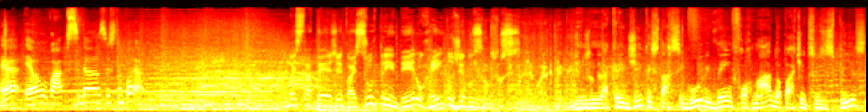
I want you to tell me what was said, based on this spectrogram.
É, é o ápice da sexta temporada. Uma estratégia vai surpreender o rei dos jebuseus. Ele acredita estar seguro e bem informado a partir de seus espias,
